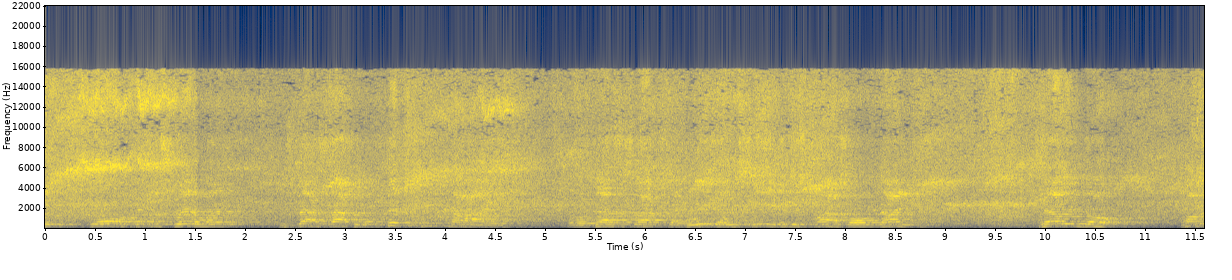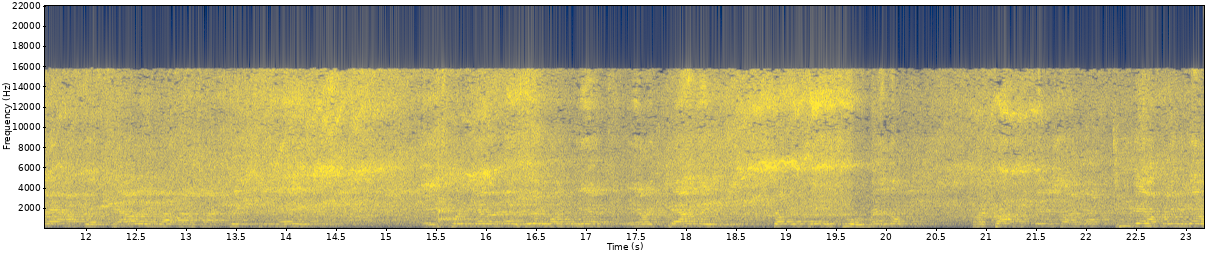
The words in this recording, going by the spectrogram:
with a strong down straightaway. His fast lap is a 15-9. One of the fastest laps I believe that we've seen in this class all night. Kelly though coming after. Kelly in that last lap 16-8. He's putting together another good one here. Eric Kelly starting to get into a rhythm. Coming across the finish line, got two down, three to go.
